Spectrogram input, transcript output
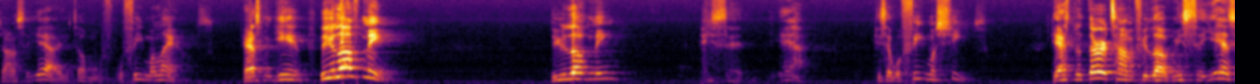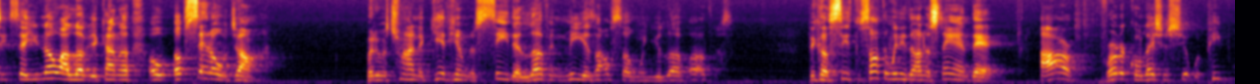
John said, Yeah. He told him, Well, feed my lambs. He asked him again, Do you love me? Do you love me? He said, Yeah. He said, Well, feed my sheep. He asked him the third time if he loved me. He said, Yes. He said, You know I love you. Kind of oh, upset old John. But he was trying to get him to see that loving me is also when you love others. Because see, something we need to understand that our vertical relationship with people,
